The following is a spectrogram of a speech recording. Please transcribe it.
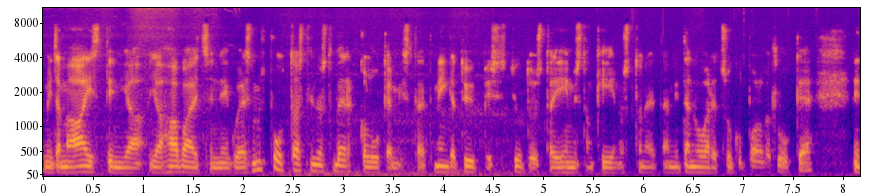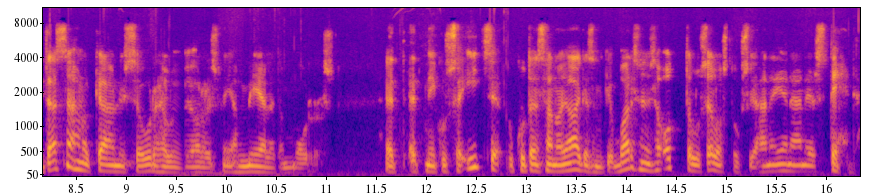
mitä mä aistin ja, ja havaitsin niin kuin esimerkiksi puhtaasti noista verkkolukemista, että minkä tyyppisistä jutuista ihmiset on kiinnostuneita ja mitä nuoret sukupolvet lukee. Niin tässähän on käynnissä urheilujournalismin ihan mieletön murros. Et, et niin kuin se itse, kuten sanoin aikaisemminkin, varsinaisia otteluselostuksia hän ei enää edes tehdä.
